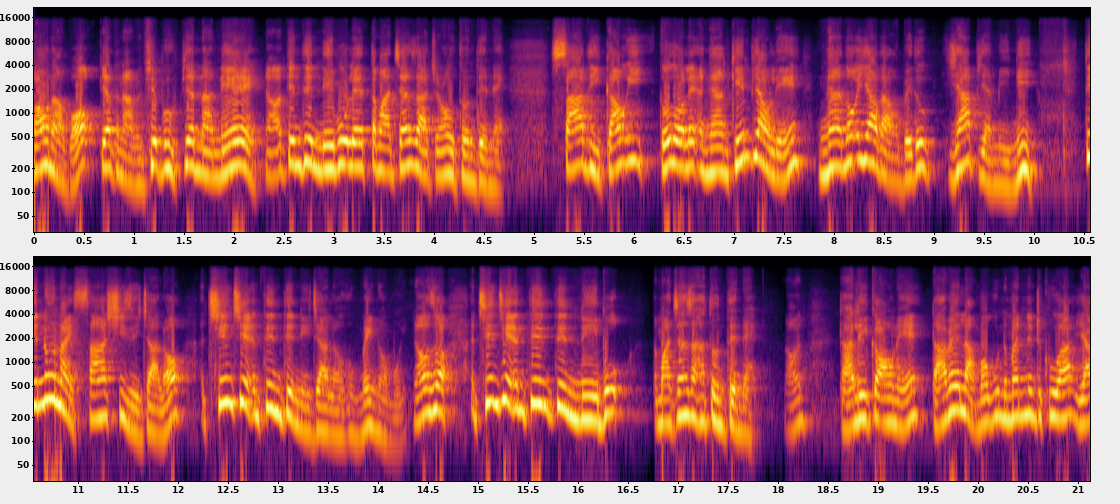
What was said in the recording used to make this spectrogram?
ကောင်းတာပေါ့ပြဿနာမဖြစ်ဘူးပြဿနာနည်းတယ်နော်အသင့်အသင့်နေဖို့လဲတမန်ကျမ်းစာကျွန်တော်တို့သွန်သင်တယ်စားသည်ကောင်းဤသို့တော်လည်းအငံကင်းပြောက်လင်ငံသောအရာတာကိုဘယ်သို့ရပြန်မည်နည်းတင်းတို့၌စားရှိစေကြလောအချင်းချင်းအသင့်အသင့်နေကြလောဟုမိန့်တော်မူ။နော်ဆိုတော့အချင်းချင်းအသင့်အသင့်နေဖို့တမန်ကျမ်းစာသွန်သင်တယ်နော်ဒါလေးကောင်းတယ်ဒါပဲလားမဟုတ်ဘူးနံပါတ်1တခုကယာ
